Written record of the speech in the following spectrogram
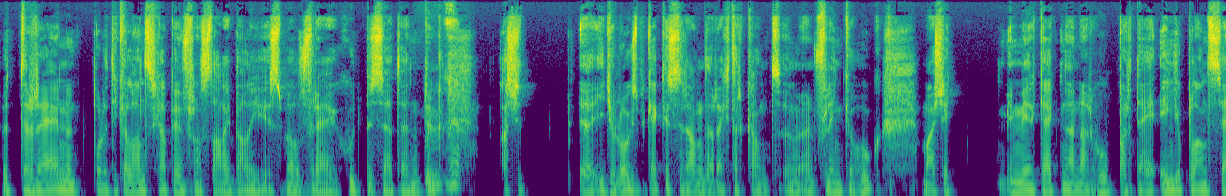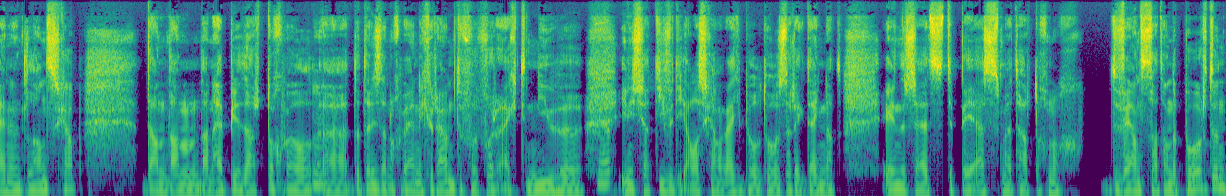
het terrein, het politieke landschap in Franstalig België is wel vrij goed bezet. En natuurlijk, Ja. als je uh, ideologisch bekijkt, is er aan de rechterkant een, een flinke hoek. Maar als je meer kijkt naar, naar hoe partijen ingeplant zijn in het landschap, dan, dan, dan heb je daar toch wel, Mm. uh, dan is er nog weinig ruimte voor, voor echt nieuwe initiatieven die alles gaan wegbuldozen. Ik denk dat enerzijds de PS met haar toch nog de vijand staat aan de poorten,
